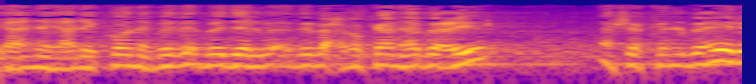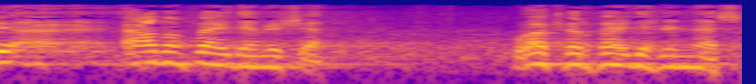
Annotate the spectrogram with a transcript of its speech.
يعني يعني كونه بدل ذبح مكانها بعير لا شك أن البعير أعظم فائدة من الشاة وأكثر فائدة للناس.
